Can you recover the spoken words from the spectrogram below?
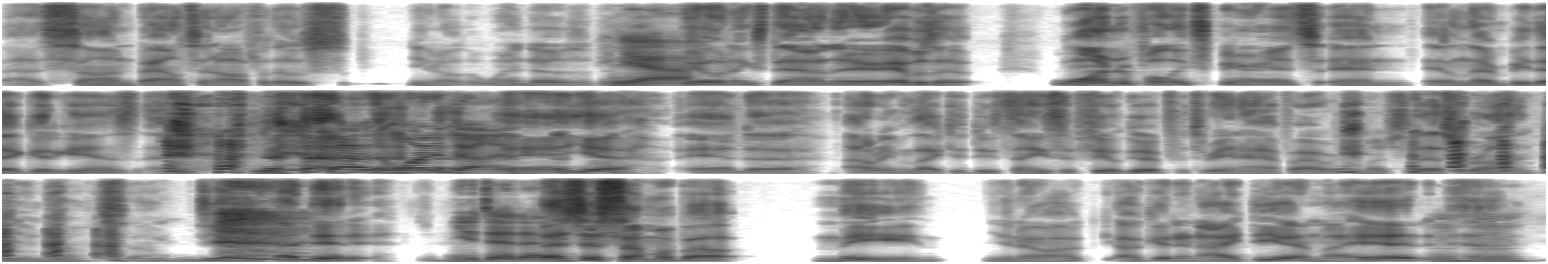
uh, sun bouncing off of those you know, the windows of the Yeah. buildings down there. It was a wonderful experience, and it'll never be that good again. And, that was a one and done. and yeah, and uh, I don't even like to do things that feel good for three and a half hours, much less run. You know, so Yeah. I did it. You did it. That's just something about me. You know, I'll, I'll get an idea in my head, Mhm. and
